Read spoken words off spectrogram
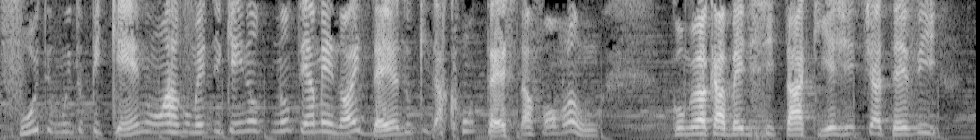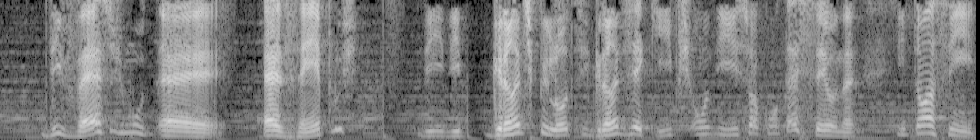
fútil, muito pequeno, um argumento de quem não, não tem a menor ideia do que acontece na Fórmula 1. Como eu acabei de citar aqui, a gente já teve diversos é, exemplos de, de grandes pilotos e grandes equipes onde isso aconteceu, né? Então, assim,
